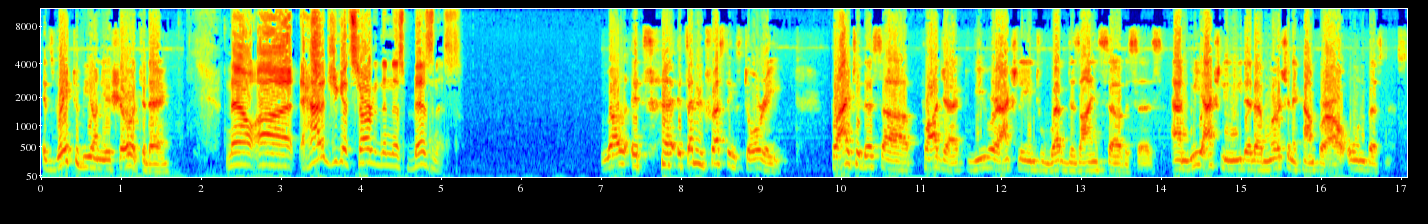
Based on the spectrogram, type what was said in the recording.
it's great to be on your show today. Now, uh, how did you get started in this business? Well, it's it's an interesting story. Prior to this uh, project, we were actually into web design services, and we actually needed a merchant account for our own business.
